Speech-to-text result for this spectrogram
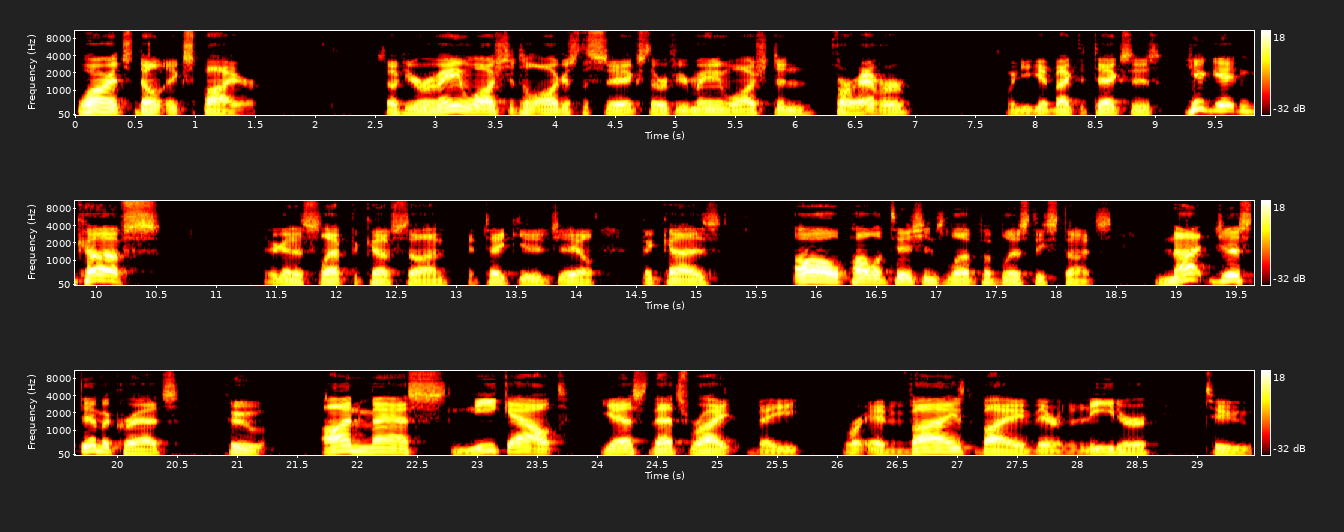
warrants don't expire. So if you remain in Washington until August the 6th, or if you remain in Washington forever, when you get back to Texas, you're getting cuffs. They're going to slap the cuffs on and take you to jail because all politicians love publicity stunts not just Democrats who en masse sneak out. Yes, that's right. They were advised by their leader to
